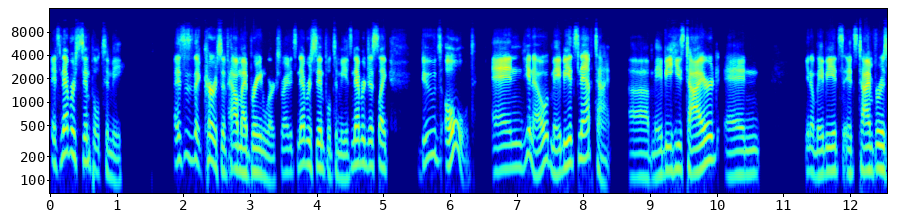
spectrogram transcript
it's never simple to me. This is the curse of how my brain works, right? It's never simple to me. It's never just like dude's old and you know, maybe it's nap time. Uh maybe he's tired and you know, maybe it's it's time for his.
